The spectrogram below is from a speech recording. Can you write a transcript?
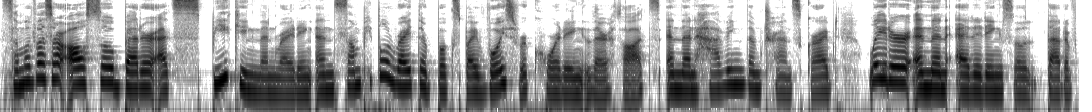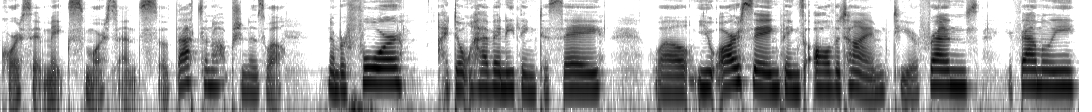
some of us are also better at speaking than writing, and some people write their books by voice recording their thoughts and then having them transcribed later and then editing so that, of course, it makes more sense. So that's an option as well. Number four, I don't have anything to say. Well, you are saying things all the time to your friends, your family,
